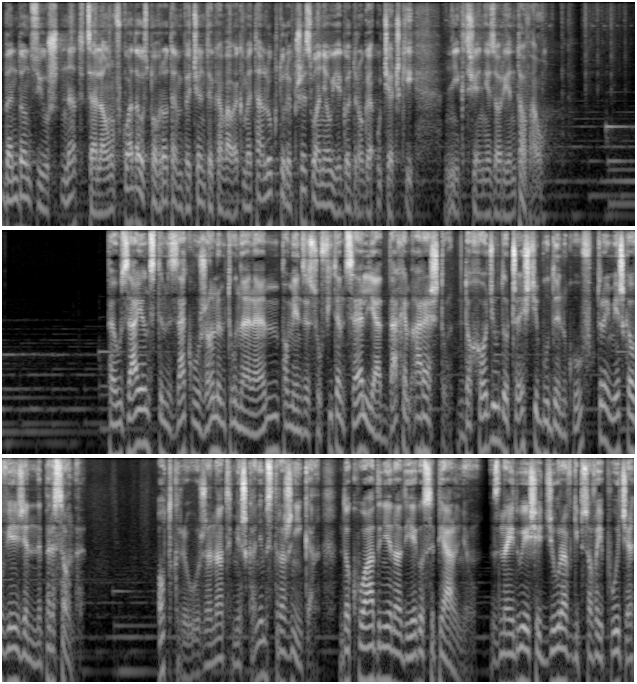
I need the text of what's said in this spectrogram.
Będąc już nad celą, wkładał z powrotem wycięty kawałek metalu, który przysłaniał jego drogę ucieczki. Nikt się nie zorientował. Pełzając tym zakurzonym tunelem pomiędzy sufitem celi a dachem aresztu, dochodził do części budynku, w której mieszkał więzienny personel. Odkrył, że nad mieszkaniem strażnika, dokładnie nad jego sypialnią, znajduje się dziura w gipsowej płycie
